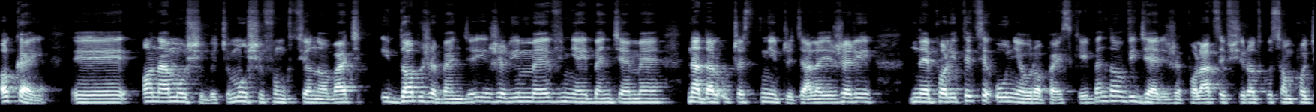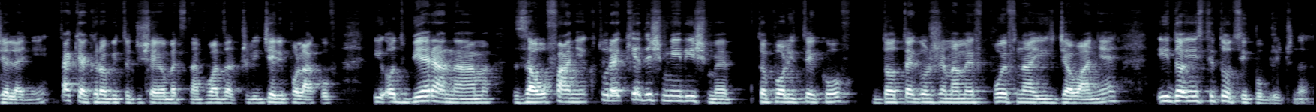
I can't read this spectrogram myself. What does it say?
okej, okay, ona musi być, musi funkcjonować i dobrze będzie, jeżeli my w niej będziemy nadal uczestniczyć, ale jeżeli politycy Unii Europejskiej będą widzieli, że Polacy w środku są podzieleni, tak jak robi to dzisiaj obecna władza, czyli dzieli Polaków i odbiera nam zaufanie, które kiedyś mieliśmy do polityków, do tego, że mamy wpływ na ich działanie i do instytucji publicznych.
